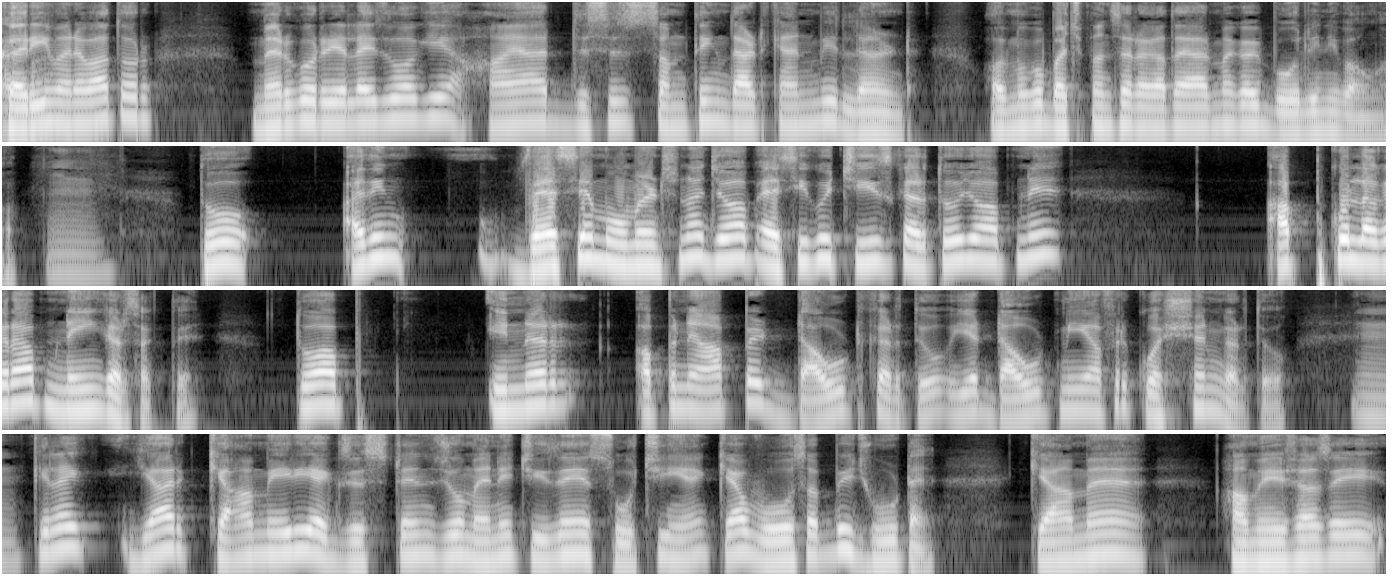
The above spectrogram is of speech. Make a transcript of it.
करी मैंने बात और मेरे को रियलाइज़ हुआ कि हाँ यार this is something that can be learn और मेरे को बचपन से लगा था यार मैं कभी बोल ही नहीं पाऊँगा। हम्म, तो आई थिंक वैसे मोमेंट्स ना जब आप ऐसी कोई चीज़ करते हो जो आपने आपको लग रहा है आप नहीं कर सकते। तो आप इनर अपने आप पे डाउट करते हो या डाउट नहीं या फिर क्वेश्चन करते हो हम्म, कि लाइक यार क्या मेरी एग्जिस्टेंस जो मैंने चीज़ें सोची हैं क्या वो सब भी झूठ हैं? क्या मैं हमेशा से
